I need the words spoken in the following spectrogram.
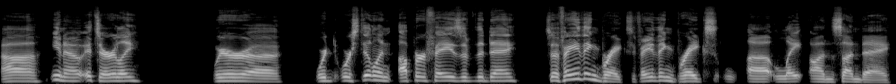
Uh, you know, it's early. We're uh we're we're still in upper phase of the day. So if anything breaks, if anything breaks uh late on Sunday,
